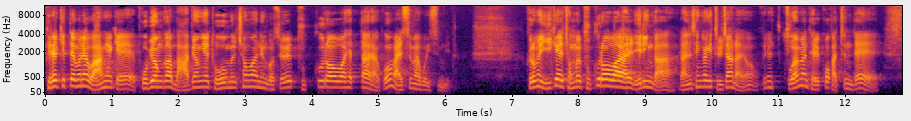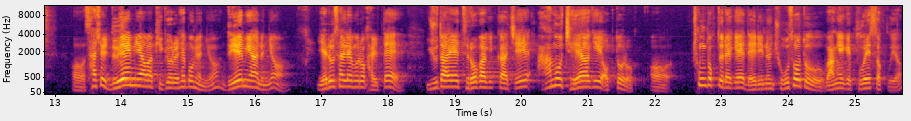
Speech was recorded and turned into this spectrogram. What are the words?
그랬기 때문에 왕에게 보병과 마병의 도움을 청하는 것을 부끄러워했다라고 말씀하고 있습니다. 그러면 이게 정말 부끄러워할 일인가라는 생각이 들잖아요. 그냥 구하면 될 것 같은데 어, 사실 느에미아와 비교를 해보면요, 느에미아는요 예루살렘으로 갈 때 유다에 들어가기까지 아무 제약이 없도록 어, 총독들에게 내리는 조서도 왕에게 구했었고요.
